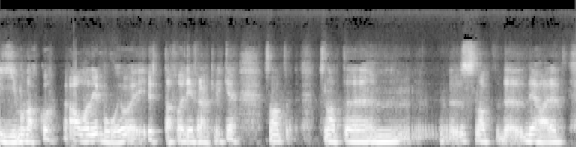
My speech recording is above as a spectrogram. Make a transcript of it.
i Monaco. Alle de bor jo utafor i Frankrike. Sånn at, sånn at, sånn at de har et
